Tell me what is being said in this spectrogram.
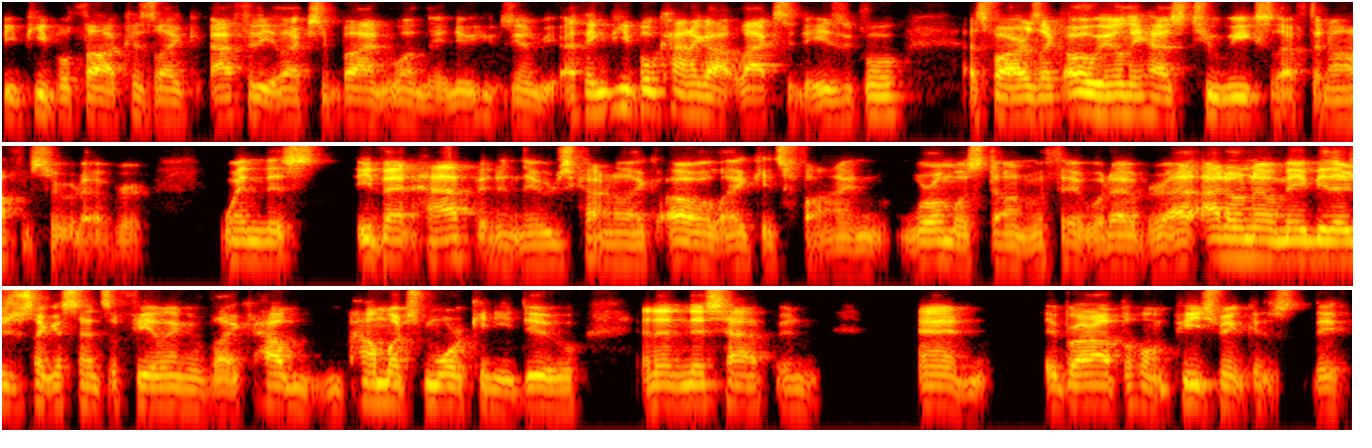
people thought because like after the election Biden won, they knew he was going to be. I think people kind of got lackadaisical as far as like, oh, he only has two weeks left in office or whatever when this event happened and they were just kind of like oh like it's fine. We're almost done with it whatever. I, I, don't know. Maybe there's just like a sense of feeling of like how how much more can you do? And then this happened and it brought out the whole impeachment because they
